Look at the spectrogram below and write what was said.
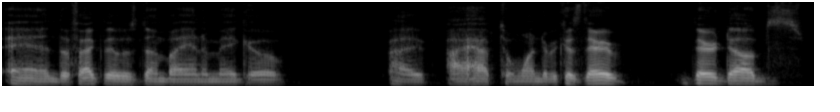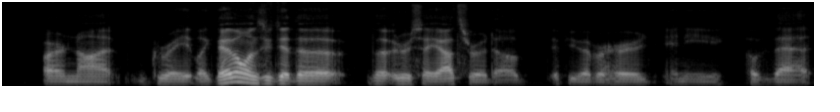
and the fact that it was done by AnimEigo, I I have to wonder because their their dubs are not great. Like they're the ones who did the the Urusei Yatsura dub. If you've ever heard any of that,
